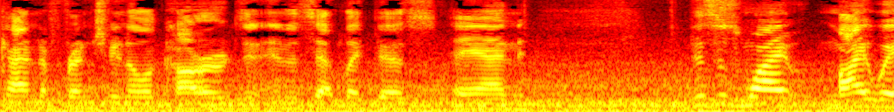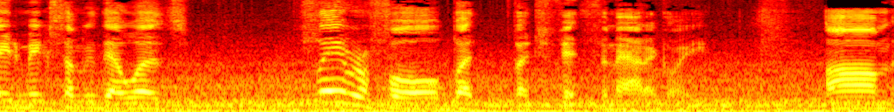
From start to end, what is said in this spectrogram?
kind of French vanilla cards in, in a set like this. And this is why my way to make something that was flavorful but but fit thematically. Um,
